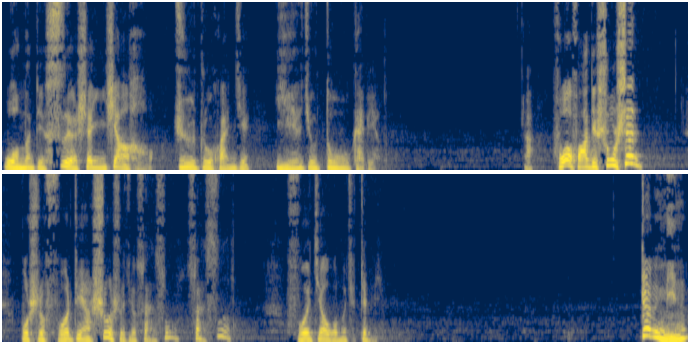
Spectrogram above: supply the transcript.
我们的色身相好，居住环境也就都改变了。啊，佛法的殊胜，不是佛这样说说就算数算事了，佛教我们去证明，证明。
